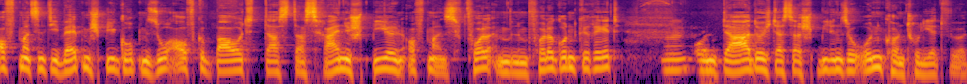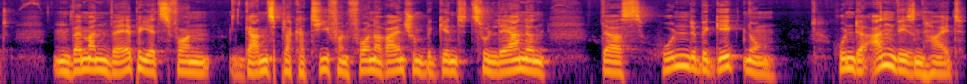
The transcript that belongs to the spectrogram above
oftmals sind die Welpenspielgruppen so aufgebaut, dass das reine Spielen oftmals voll, in den Vordergrund gerät mhm. und dadurch, dass das Spielen so unkontrolliert wird. Und wenn man Welpe jetzt von ganz plakativ von vornherein schon beginnt zu lernen, dass Hundebegegnung, Hundeanwesenheit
